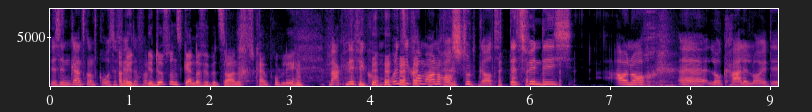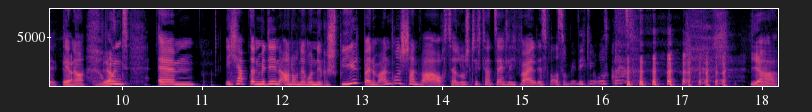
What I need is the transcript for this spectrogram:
wir sind ganz, ganz große Aber Fan ihr, davon. ihr dürft uns gern dafür bezahlen, das ist kein Problem. Magnificum. Und sie kommen auch noch aus Stuttgart. Das finde ich auch noch äh, lokale Leute. Genau. ja. Und ähm, ich habe dann mit denen auch noch eine Runde gespielt. Bei einem anderen Stand war auch sehr lustig tatsächlich, weil es war so wenig los kurz. ja,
